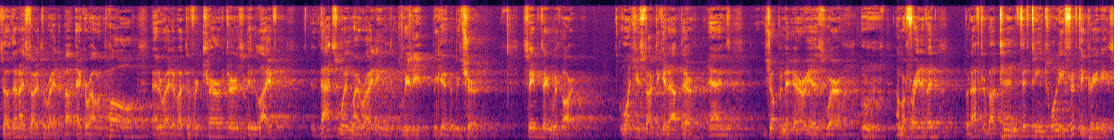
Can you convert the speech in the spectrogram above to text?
So then I started to write about Edgar Allan Poe and write about different characters in life. That's when my writing really began to mature. Same thing with art. Once you start to get out there and jump into areas where I'm afraid of it, but after about 10, 15, 20, 50 paintings,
